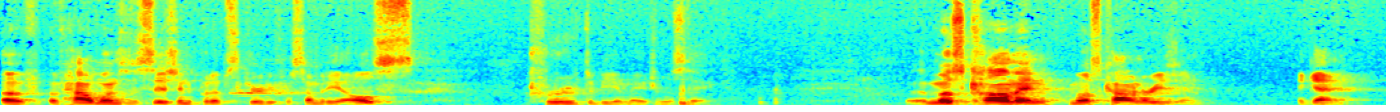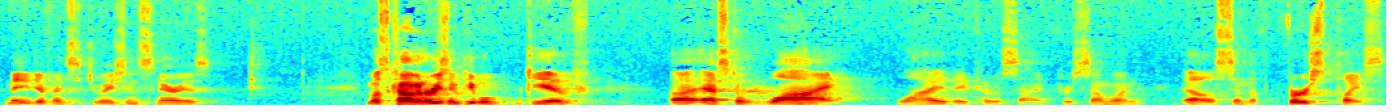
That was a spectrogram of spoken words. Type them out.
of, of how one's decision to put up security for somebody else proved to be a major mistake. Uh, most common, most common reason, again, many different situations, scenarios. Most common reason people give uh, as to why, why they co-sign for someone else in the first place,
